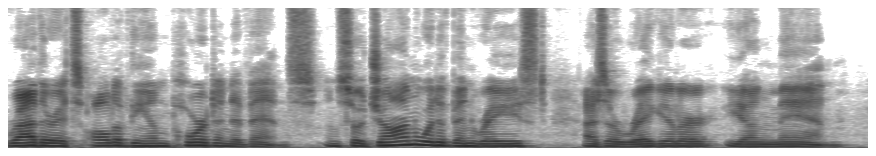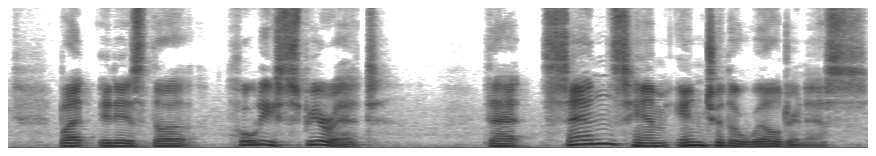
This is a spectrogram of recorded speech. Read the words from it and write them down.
Rather, it's all of the important events. And so John would have been raised as a regular young man. But it is the Holy Spirit that sends him into the wilderness.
